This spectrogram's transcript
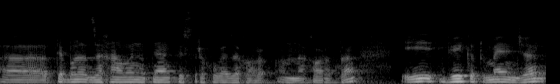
а, те бъдат захранвани от някакви страхове за хора, на хората и вие като менеджер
